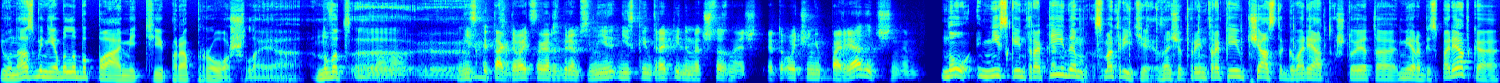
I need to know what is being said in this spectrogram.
и у нас бы не было бы памяти про прошлое. Ну вот... Э, Низко, так, давайте разберемся. Низкоэнтропийным это что значит? Это очень упорядоченным? Ну, низкоэнтропийным, смотрите, значит, про энтропию часто говорят, что это мера беспорядка.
